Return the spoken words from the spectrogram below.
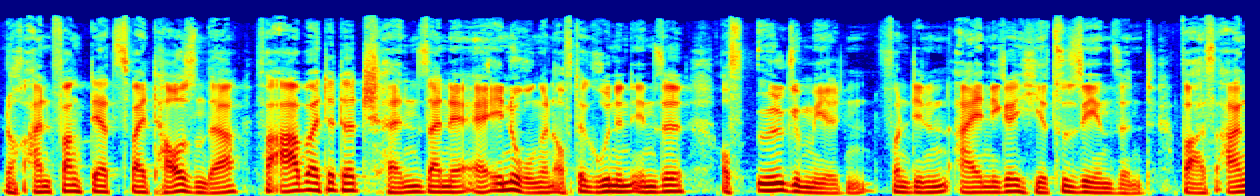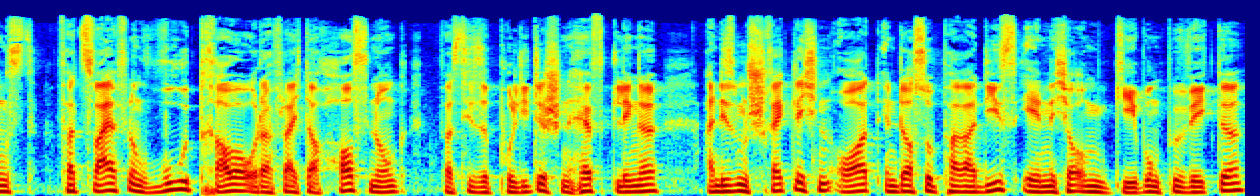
Noch Anfang der 2000er verarbeitete Chen seine Erinnerungen auf der grünen Insel auf Ölgemälden, von denen einige hier zu sehen sind. War es Angst, Verzweiflung, Wut, Trauer oder vielleicht auch Hoffnung, was diese politischen Häftlinge an diesem schrecklichen Ort in doch so paradiesähnlicher Umgebung bewegte,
